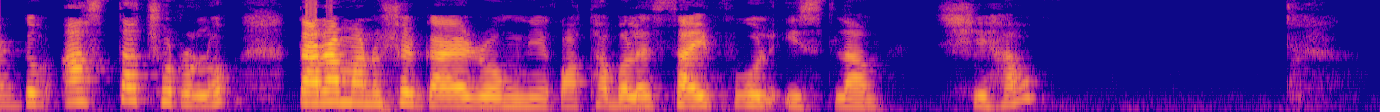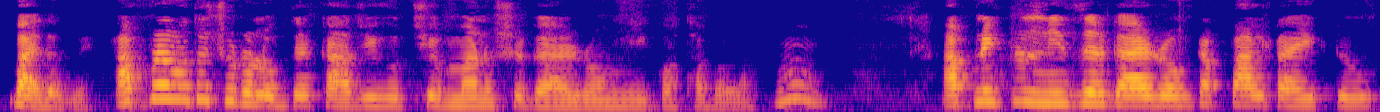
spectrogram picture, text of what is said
একদম আস্থা ছোট লোক, তারা মানুষের গায়ের রং নিয়ে কথা বলে। সাইফুল ইসলাম, শিহাব। বাই দ্য আপনার মতো ছোট লোকদের কাজই হচ্ছে মানুষের গায়ের রং নিয়ে কথা বলা, হুম? আপনি একটু নিজের গায়ের রংটা পাল্টায় একটু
